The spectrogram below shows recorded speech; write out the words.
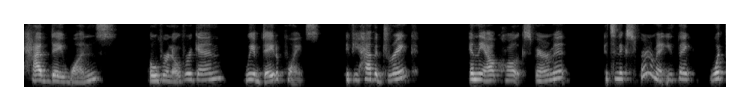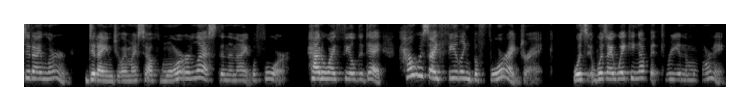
have day ones over and over again, we have data points. If you have a drink in the alcohol experiment, it's an experiment. You think, what did I learn? Did I enjoy myself more or less than the night before? How do I feel today? How was I feeling before I drank? Was was I waking up at three in the morning?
